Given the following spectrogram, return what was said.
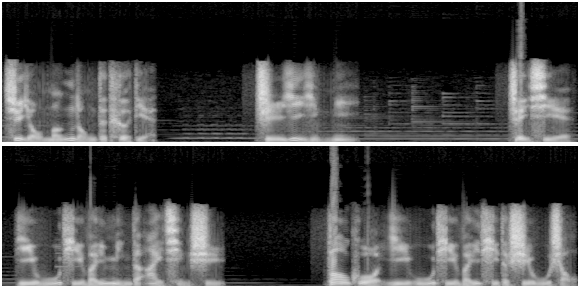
具有朦胧的特点，旨意隐秘。这些以无题为名的爱情诗，包括以无题为题的十五首，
